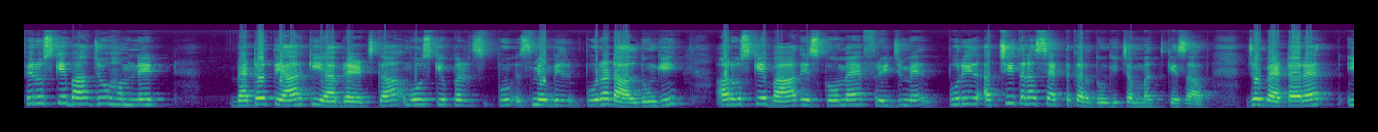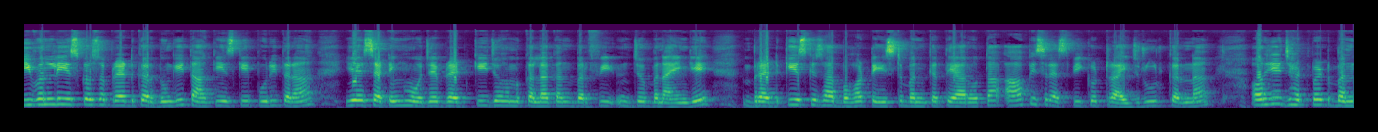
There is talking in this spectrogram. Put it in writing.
फिर उसके बाद जो हमने बैटर तैयार किया ब्रेड्स का, वो उसके ऊपर इसमें पूरा डाल दूँगी। और उसके बाद इसको मैं फ्रिज में पूरी अच्छी तरह सेट कर दूँगी चम्मच के साथ। जो बैटर है इवनली इसको स्प्रेड कर दूँगी ताकि इसकी पूरी तरह ये सेटिंग हो जाए। ब्रेड की जो हम कलाकंद बर्फ़ी, जो बनाएँगे ब्रेड की इसके साथ बहुत टेस्ट बनकर तैयार होता। आप इस रेसिपी को ट्राई ज़रूर करना और ये झटपट बन,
